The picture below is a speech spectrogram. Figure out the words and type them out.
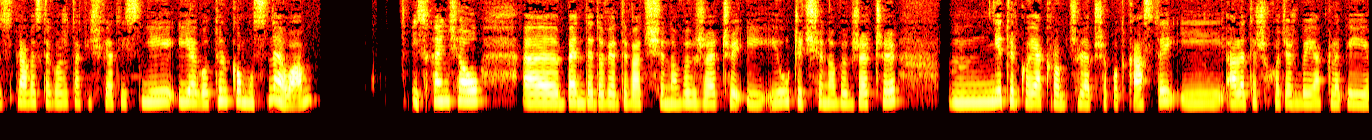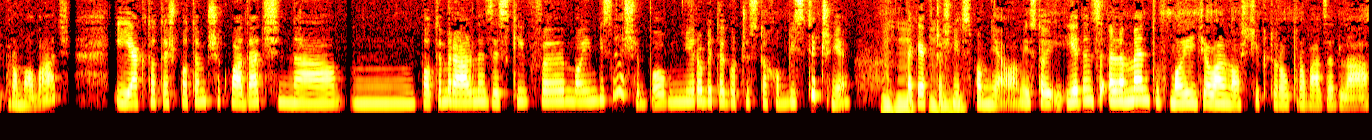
sprawę z tego, że taki świat istnieje i ja go tylko musnęłam. I z chęcią e, będę dowiadywać się nowych rzeczy i, i uczyć się nowych rzeczy nie tylko jak robić lepsze podcasty, i, ale też chociażby jak lepiej je promować i jak to też potem przekładać na mm, potem realne zyski w moim biznesie, bo nie robię tego czysto hobbystycznie, mm-hmm, tak jak mm-hmm. wcześniej wspomniałam. Jest to jeden z elementów mojej działalności, którą prowadzę dla,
